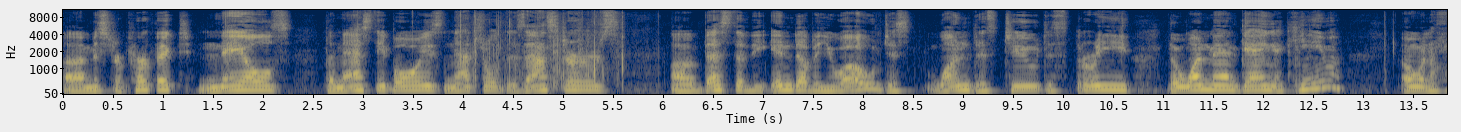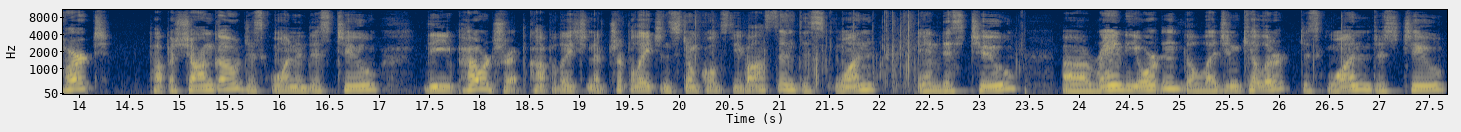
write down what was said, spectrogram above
Uh, Mr. Perfect, Nails, the Nasty Boys, Natural Disasters, uh, Best of the NWO, Disc 1, Disc 2, Disc 3, The One Man Gang Akeem, Owen Hart, Papa Shango, Disc 1 and Disc 2, The Power Trip, compilation of Triple H and Stone Cold Steve Austin, Disc 1 and Disc 2, uh, Randy Orton, The Legend Killer, Disc 1, Disc 2,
